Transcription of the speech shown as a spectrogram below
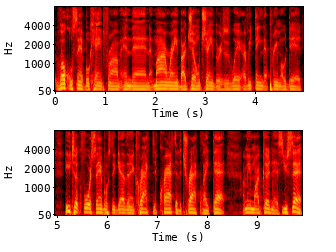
vocal sample came from, and then Mind Rain by Joe Chambers is where everything that Primo did. He took four samples together and cracked crafted a track like that. I mean, my goodness, you said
